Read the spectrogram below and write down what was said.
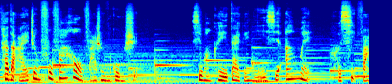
她的癌症复发后发生的故事，希望可以带给你一些安慰和启发。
